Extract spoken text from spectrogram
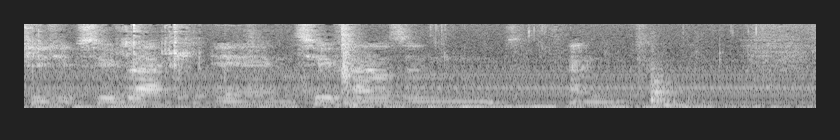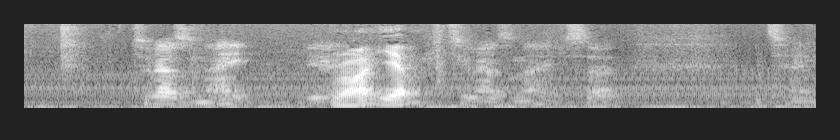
jiu-jitsu back in 2000 and 2008. Yeah, Right. Yep. 2008, so 10,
